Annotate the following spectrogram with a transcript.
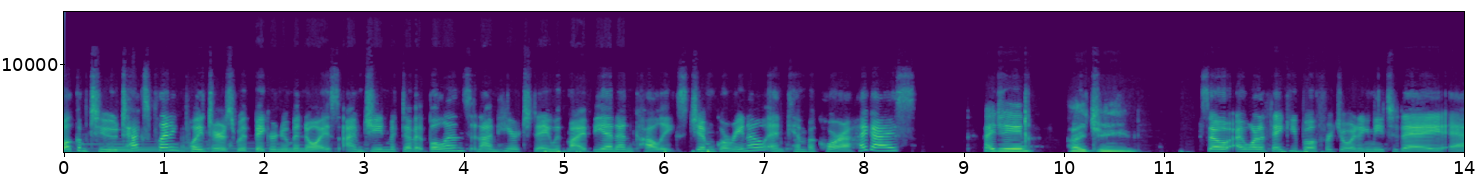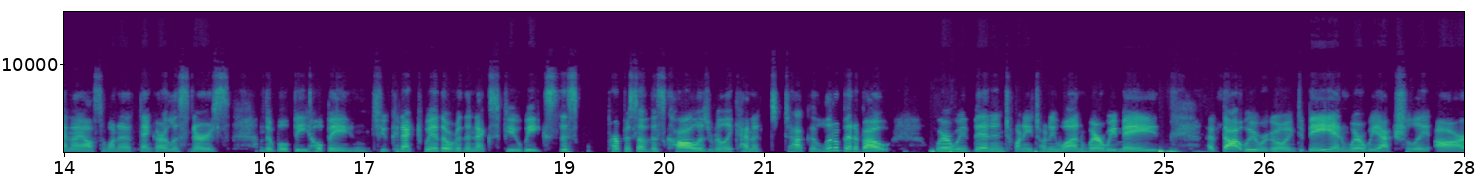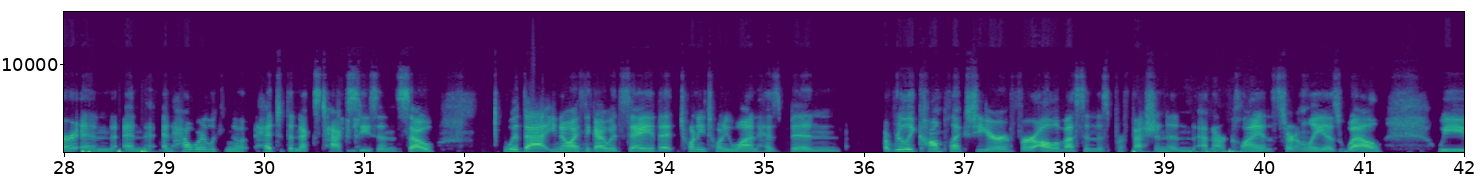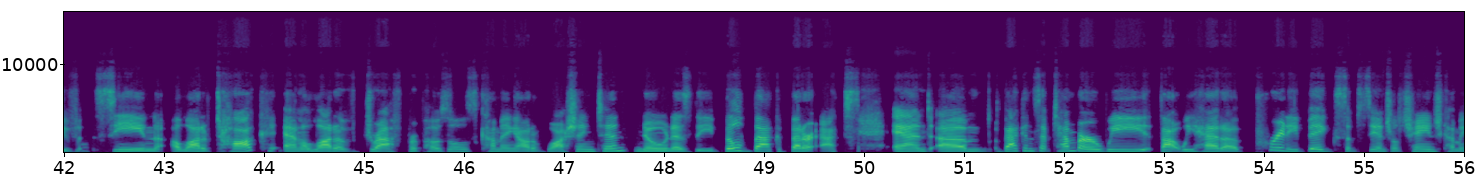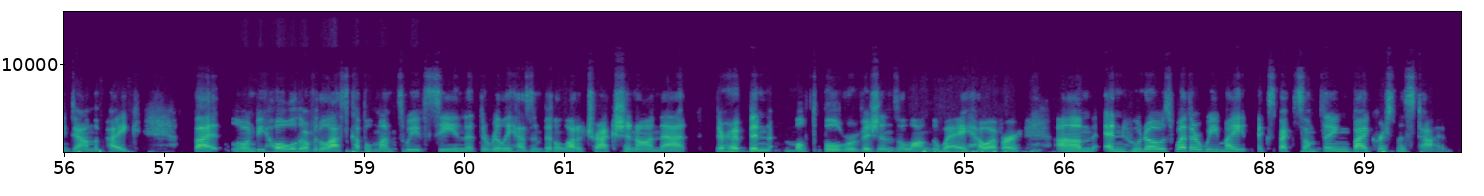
Hi, and welcome to Tax Planning Pointers with Baker Newman Noyes. I'm Jean McDevitt Bullens, and I'm here today with my BNN colleagues, Jim Guarino and Kim Pecora. Hi, guys. Hi, Jean. Hi, Jean. So, I want to thank you both for joining me today. And I also want to thank our listeners um, that we'll be hoping to connect with over the next few weeks. This purpose of this call is really kind of to talk a little bit about where we've been in 2021, where we may have thought we were going to be, and where we actually are, and and and how we're looking ahead to the next tax season. So, with that, you know, I think I would say that 2021 has been a really complex year for all of us in this profession and, and our clients certainly as well. We've seen a lot of talk and a lot of draft proposals coming out of Washington, known as the Build Back Better Act. And um, back in September, we thought we had a pretty big, substantial change coming down the pike. But lo and behold, over the last couple months, we've seen that there really hasn't been a lot of traction on that. There have been multiple revisions along the way, however, um, and who knows whether we might expect something by Christmas time.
